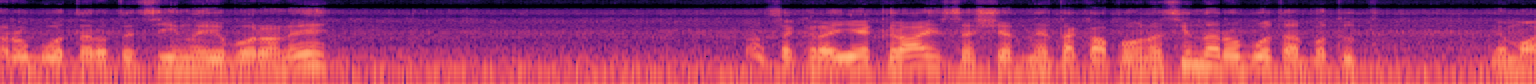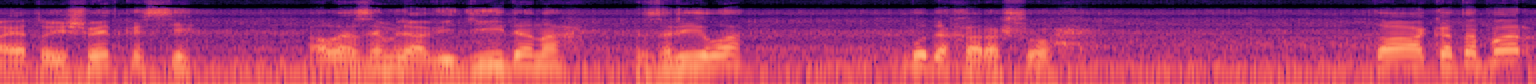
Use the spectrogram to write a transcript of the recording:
робота ротаційної борони. Ну, це крає край, це ще не така повноцінна робота, бо тут немає тої швидкості, але земля відійдена, зріла, буде хорошо. Так, а тепер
